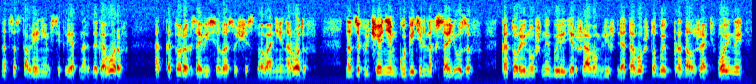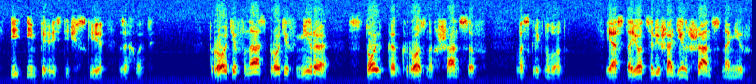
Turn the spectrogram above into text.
над составлением секретных договоров, от которых зависело существование народов, над заключением губительных союзов, которые нужны были державам лишь для того, чтобы продолжать войны и империалистические захваты. «Против нас, против мира столько грозных шансов!» — воскликнул он. «И остается лишь один шанс на мир,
